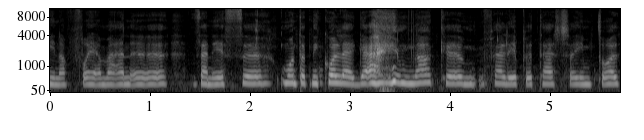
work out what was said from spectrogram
Mai nap folyamán zenész, mondhatni kollégáimnak, fellépő társaimtól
